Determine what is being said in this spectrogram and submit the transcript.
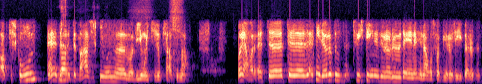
ook de scholen, hè, de, ja. de basisscholen waar die jongetjes op zaten. Nou. Maar ja, maar het, het, het niet helpen. Twee stenen door een ruwte en alles wat hier helpen.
